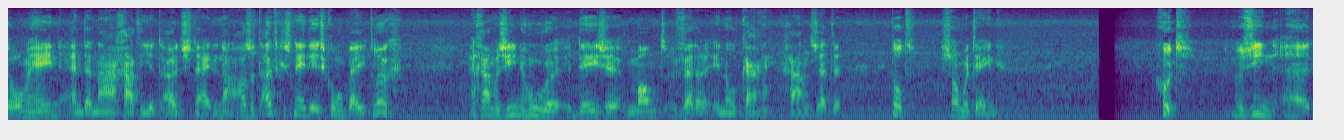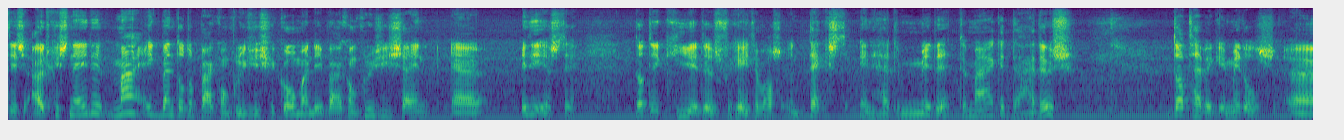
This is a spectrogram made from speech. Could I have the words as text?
eromheen en daarna gaat hij het uitsnijden. Nou, als het uitgesneden is, kom ik bij je terug en gaan we zien hoe we deze mand verder in elkaar gaan zetten. Tot zometeen. Goed, we zien uh, het is uitgesneden, maar ik ben tot een paar conclusies gekomen. En die paar conclusies zijn uh, het eerste. Dat ik hier dus vergeten was een tekst in het midden te maken, daar dus. Dat heb ik inmiddels uh,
